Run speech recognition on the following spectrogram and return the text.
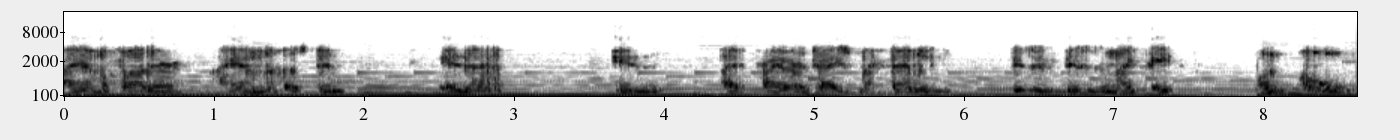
I am a father, I am a husband, and uh, and I prioritize my family. This is this is my take on on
